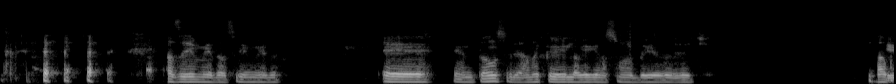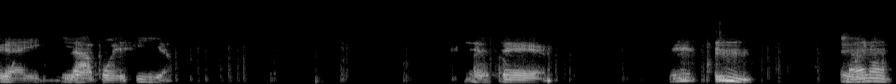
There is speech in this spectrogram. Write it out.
Así mismo, así mismo. Eh, entonces, déjame escribirlo aquí que no se me olvide de hecho. La ahí, poesía. la poesía. Este. eh, Bueno,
